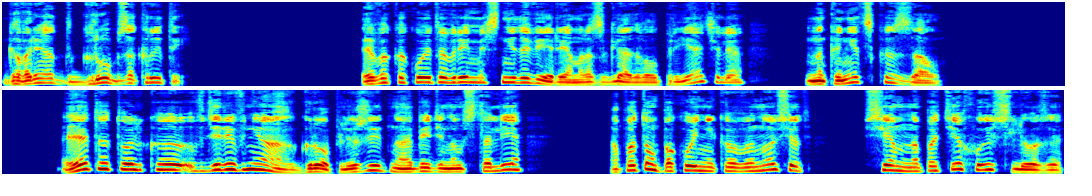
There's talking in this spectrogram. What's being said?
Говорят, гроб закрытый. Эва какое-то время с недоверием разглядывал приятеля, наконец сказал. — Это только в деревнях гроб лежит на обеденном столе, а потом покойника выносят всем на потеху и слезы.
